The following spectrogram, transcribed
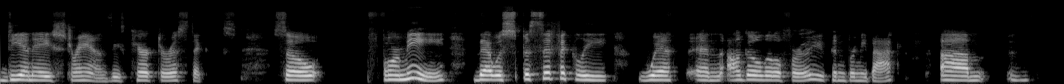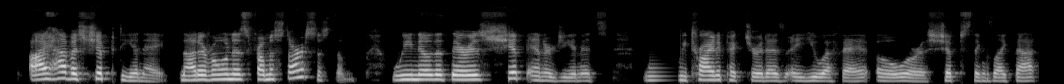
DNA strands, these characteristics. So for me, that was specifically with, and I'll go a little further, you can bring me back. Um, I have a ship DNA. Not everyone is from a star system. We know that there is ship energy, and it's we try to picture it as a UFO or a ships, things like that.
